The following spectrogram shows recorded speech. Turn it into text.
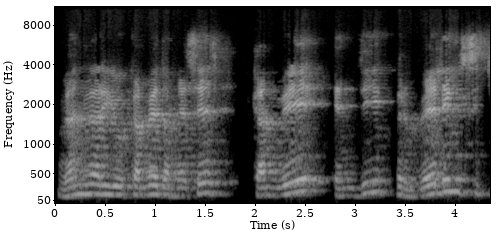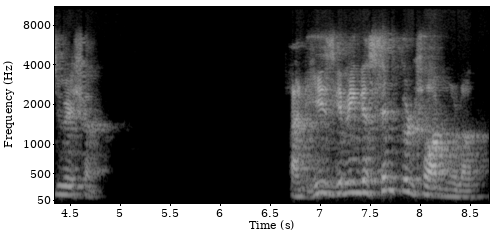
whenever you convey the message, convey in the prevailing situation. And he's giving a simple formula.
